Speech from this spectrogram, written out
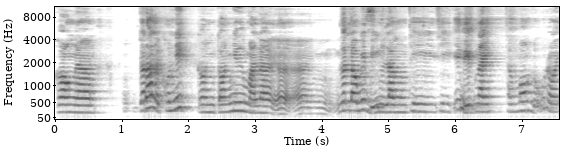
còn ờ, cái đó là chronic. Còn còn như mà là uh, lâu lâu mới bị lần thì thì cái huyệt này thằng môn đủ rồi.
